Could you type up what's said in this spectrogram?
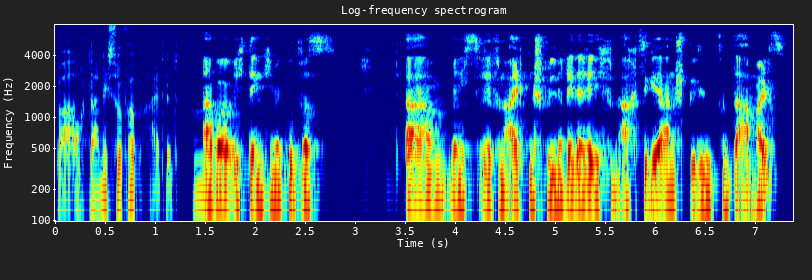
War auch da nicht so verbreitet. Hm. Aber ich denke mir, gut, was ähm, wenn ich von alten Spielen rede, rede ich von 80er Jahren Spielen von damals.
